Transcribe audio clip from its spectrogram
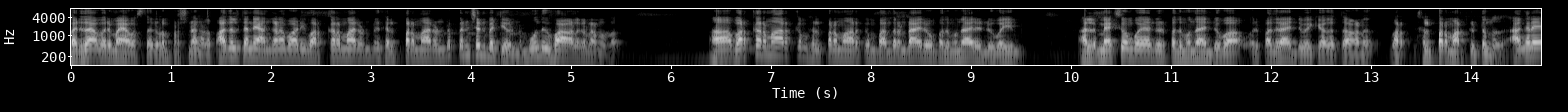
പരിതാപരമായ അവസ്ഥകളും പ്രശ്നങ്ങളും. അതിൽ തന്നെ അങ്കണവാടി വർക്കർമാരുണ്ട് ഹെൽപ്പർമാരുണ്ട് പെൻഷൻ പറ്റിയുണ്ട് മൂന്ന് വിഭാഗ ആളുകളാണുള്ളത് വർക്കർമാർക്കും ഹെൽപ്പർമാർക്കും പന്ത്രണ്ടായിരവും പതിമൂന്നായിരം രൂപയും അല്ല മാക്സിമം പോയാൽ ഒരു പതിമൂന്നായിരം രൂപ ഒരു പതിനായിരം രൂപയ്ക്കകത്താണ് വർക്ക് ഹെൽപ്പർമാർക്ക് കിട്ടുന്നത്. അങ്ങനെ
